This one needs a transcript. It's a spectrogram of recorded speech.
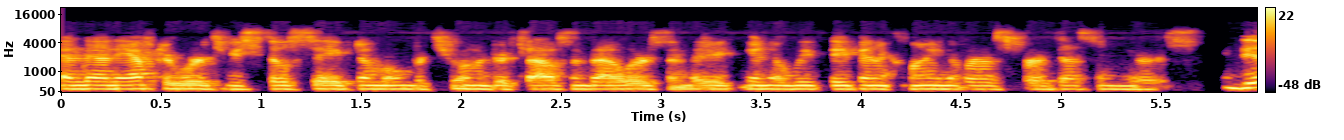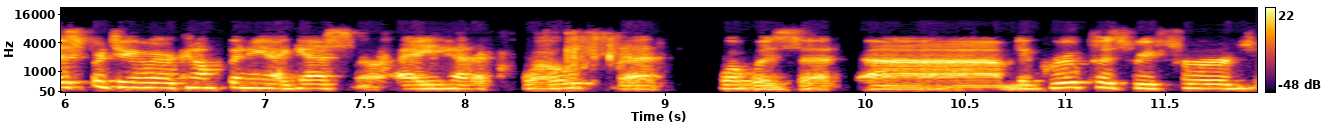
and then afterwards we still saved them over $200000 and they you know we they've been a client of ours for a dozen years this particular company i guess i had a quote that what was it? Um, the group has referred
